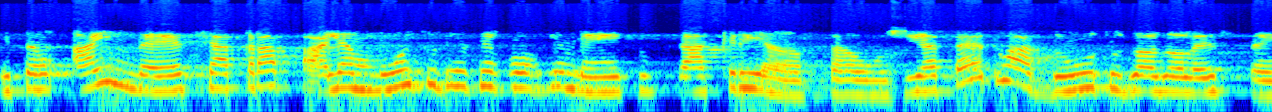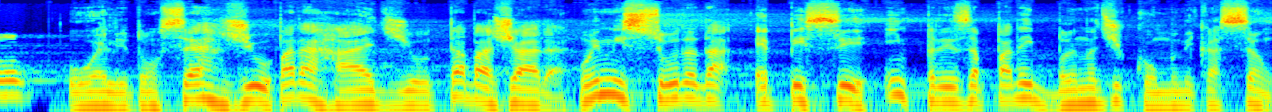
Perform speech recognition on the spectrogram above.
Então, a inércia atrapalha muito o desenvolvimento da criança hoje, e até do adulto, do adolescente. Wellington Sérgio para a Rádio Tabajara, uma emissora da EPC, Empresa Paraibana de Comunicação.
